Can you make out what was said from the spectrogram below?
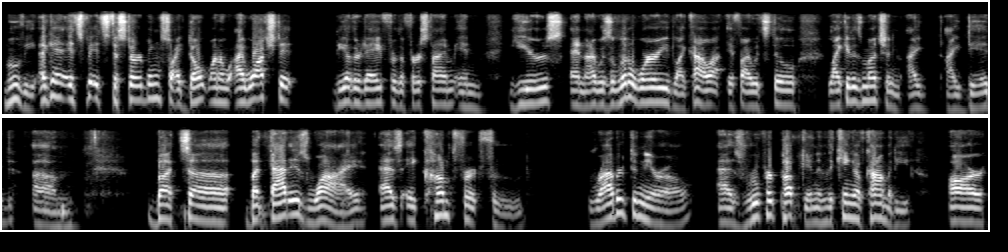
movie. Again, it's it's disturbing, so I don't want to. I watched it the other day for the first time in years and i was a little worried like how if i would still like it as much and i i did um but uh but that is why as a comfort food robert de niro as rupert pupkin in the king of comedy are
